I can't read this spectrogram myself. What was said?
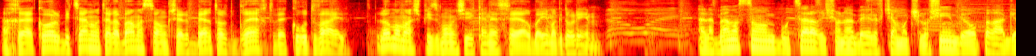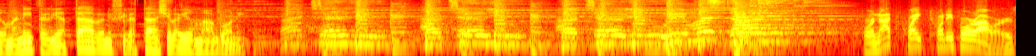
אחרי הכל, ביצענו את אלבמה סונג של ברטולד ברכט וקורט וייל, לא ממש פזמון שייכנס ל-40 הגדולים. אלבמה סונג בוצע לראשונה ב-1930 באופרה הגרמנית עלייתה ונפילתה של העיר מאגוני. For not quite 24 hours,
